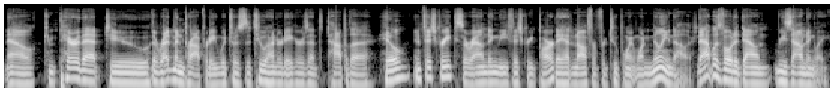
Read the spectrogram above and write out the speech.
Now, compare that to the Redmond property, which was the 200 acres at the top of the hill in Fish Creek surrounding the Fish Creek Park. They had an offer for $2.1 million. That was voted down resoundingly.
